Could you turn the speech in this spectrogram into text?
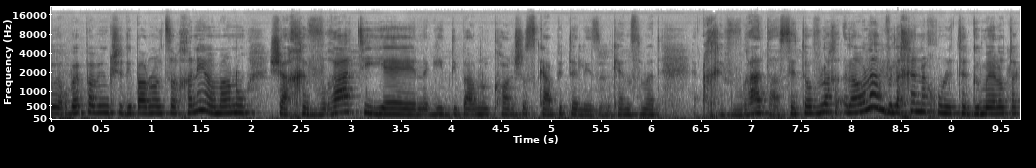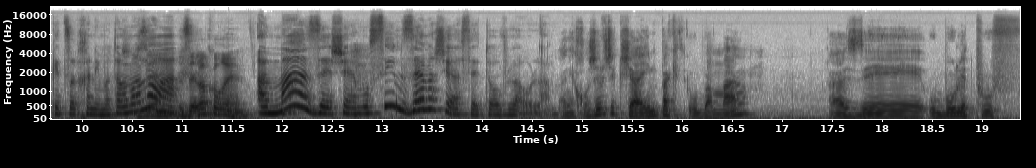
הרבה פעמים כשדיברנו על צרכנים אמרנו שהחברה תהיה, נגיד דיברנו על conscious capitalism, כן? זאת אומרת, החברה תעשה טוב לעולם ולכן אנחנו נתגמל אותה כצרכנים. אתה אומר, זה, לא, ה- זה לא קורה. המה הזה שהם עושים, זה מה שיעשה טוב לעולם. אני חושב שכשהאימפקט הוא במה, אז uh, הוא בולט פרוף.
